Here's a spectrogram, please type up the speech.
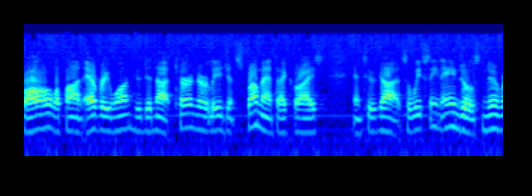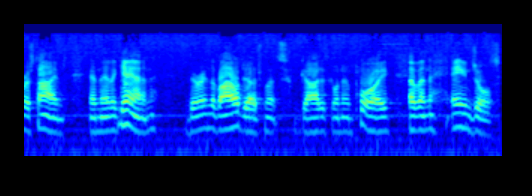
fall upon everyone who did not turn their allegiance from Antichrist and to God. So we've seen angels numerous times. And then again, during the vial judgments, God is going to employ seven angels.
